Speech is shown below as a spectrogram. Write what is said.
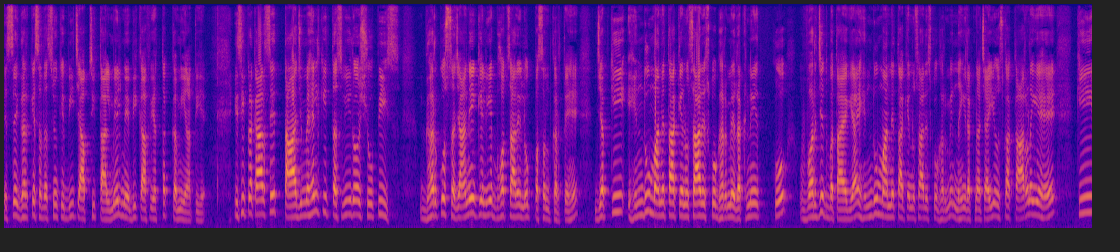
इससे घर के सदस्यों के बीच आपसी तालमेल में भी काफ़ी हद तक कमी आती है। इसी प्रकार से ताजमहल की तस्वीर और शोपीस घर को सजाने के लिए बहुत सारे लोग पसंद करते हैं, जबकि हिंदू मान्यता के अनुसार इसको घर में रखने को वर्जित बताया गया है। हिंदू मान्यता के अनुसार इसको घर में नहीं रखना चाहिए। उसका कारण ये है कि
